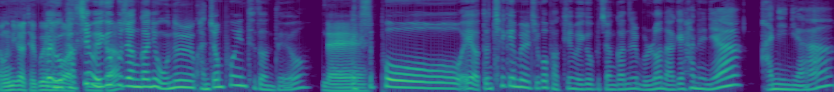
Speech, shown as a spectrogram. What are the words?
정리가 되고 그러니까 있는 이것 박진 같습니다. 외교부 장관이 오늘 관전 포인트던데요. 네. 엑스포의 어떤 책임을 지고 박진 외교부 장관을 물러나게 하느냐 아니냐.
